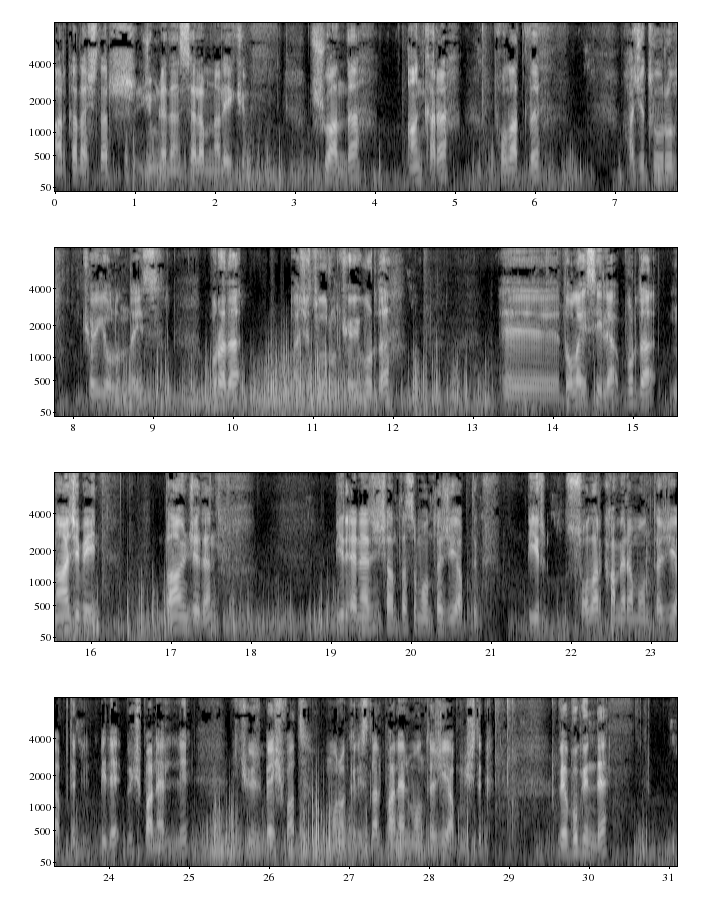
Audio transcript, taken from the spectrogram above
Arkadaşlar cümleden selamun aleyküm. Şu anda Ankara Polatlı Hacı Tuğrul köy yolundayız. Burada Hacı Tuğrul köyü burada. Ee, dolayısıyla burada Naci Bey'in daha önceden bir enerji çantası montajı yaptık. Bir solar kamera montajı yaptık. Bir de 3 panelli 205 watt monokristal panel montajı yapmıştık. Ve bugün de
